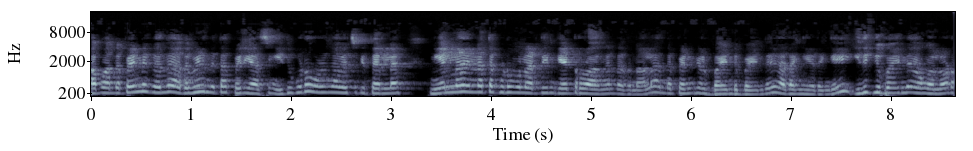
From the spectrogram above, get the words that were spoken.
அப்போ அந்த பெண்ணுக்கு வந்து அதை விழுந்துட்டா பெரிய அசிங்கம். இது கூட ஒழுங்காக வச்சுக்க தெரியல. நீ எல்லாம் என்னத்த குடும்பம் நடத்தின்னு கேட்டுருவாங்கன்றதுனால அந்த பெண்கள் பயந்து பயந்து அடங்கி அடங்கி இதுக்கு பயந்து அவங்களோட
